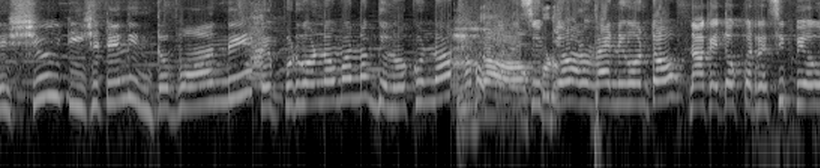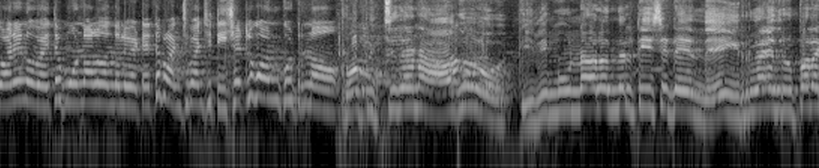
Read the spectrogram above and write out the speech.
ఈ టీ షర్ట్ ఏంది? ఇంత బాగుంది. ఎప్పుడు కొన్నామని నాకు తెలియకుండా రెసిపీ కొంటావు? నాకైతే ఒక్క రెసిపీ కానీ నువ్వైతే మూడు నాలుగు వందలు పెట్టయితే మంచి మంచి టీ షర్ట్లు కొనుక్కుంటున్నావు. ఓ పిచ్చిదానా ఆగు. ఇది మూడు నాలుగు వందల టీ షర్ట్ ఏంది? ఇరవై ఐదు రూపాయల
